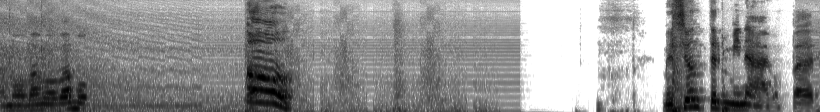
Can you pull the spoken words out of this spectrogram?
Vamos, vamos, vamos. Misión terminada, compadre.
